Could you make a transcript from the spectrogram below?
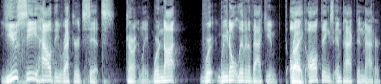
You see how the record sits currently. We're not we're, we don't live in a vacuum. All, Right. all things impact and matter.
